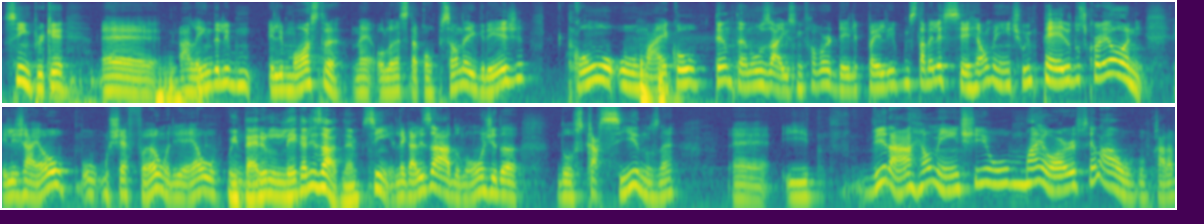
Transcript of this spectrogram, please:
Sim, porque é, além dele, ele mostra né, o lance da corrupção da igreja com o Michael tentando usar isso em favor dele para ele estabelecer realmente o império dos Corleone. Ele já é o, o- o chefão, ele é o, O império legalizado, né? sim legalizado, longe da, dos cassinos, né? É, e virar realmente o maior, sei lá, o, o cara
